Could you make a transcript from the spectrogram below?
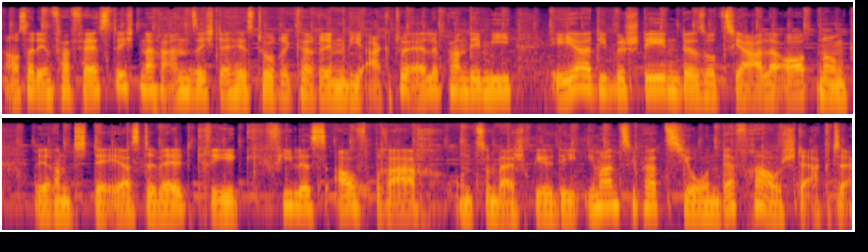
Außerdem verfestigt nach Ansicht der Historikerin die aktuelle Pandemie eher die bestehende soziale Ordnung, während der Erste Weltkrieg vieles aufbrach und zum Beispiel die Emanzipation der Frau stärkte.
